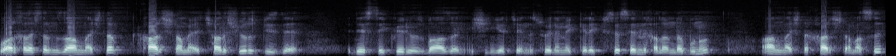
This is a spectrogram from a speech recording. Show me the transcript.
Bu arkadaşlarımızla anlaşla karşılamaya çalışıyoruz. Biz de destek veriyoruz bazen işin gerçeğini söylemek gerekirse. Sendikaların da bunu anlaşla karşılaması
